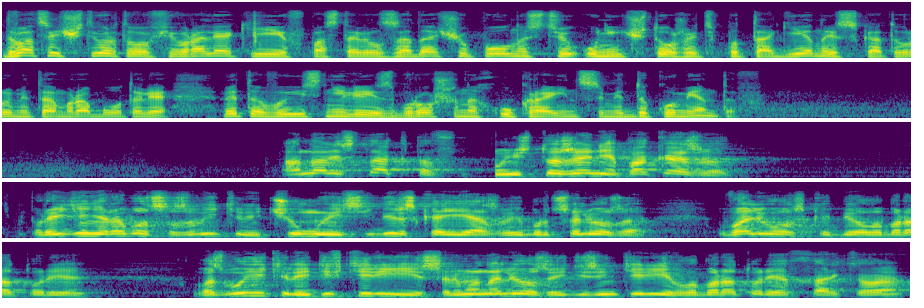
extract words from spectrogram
24 февраля Киев поставил задачу полностью уничтожить патогены, с которыми там работали. Это выяснили из брошенных украинцами документов. Анализ тактов уничтожения показывает, Проведение работ с вызовителей чумы, сибирская язва и бруцеллеза во Львовской биолаборатории, возбудителей дифтерии, сальмонеллеза и дизентерии в лабораториях Харькова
